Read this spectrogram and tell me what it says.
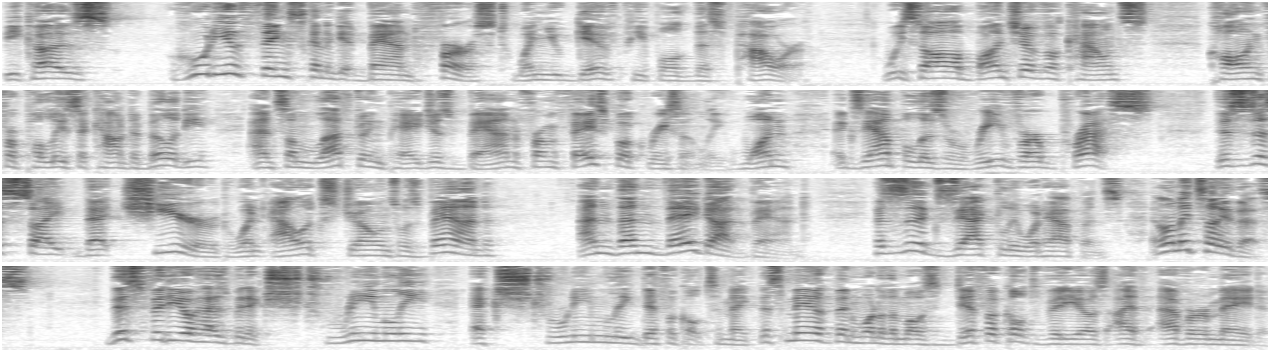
Because who do you think is going to get banned first when you give people this power? We saw a bunch of accounts calling for police accountability and some left wing pages banned from Facebook recently. One example is Reverb Press. This is a site that cheered when Alex Jones was banned, and then they got banned. This is exactly what happens. And let me tell you this. This video has been extremely, extremely difficult to make. This may have been one of the most difficult videos I've ever made.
